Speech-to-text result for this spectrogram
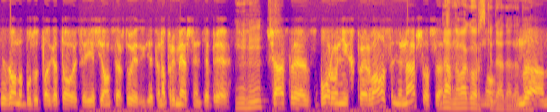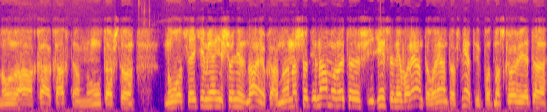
сезону будут подготовиться, если он стартует где-то, например, в сентябре. Угу. Сейчас сбор у них прервался, не начался. Да, в Новогорске, ну, да, да, да. Да, ну а как, как там? Ну, так что, ну вот с этим я еще не знаю как. Ну, а что «Динамо» ну, это единственный вариант, вариантов нет. И Подмосковье это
